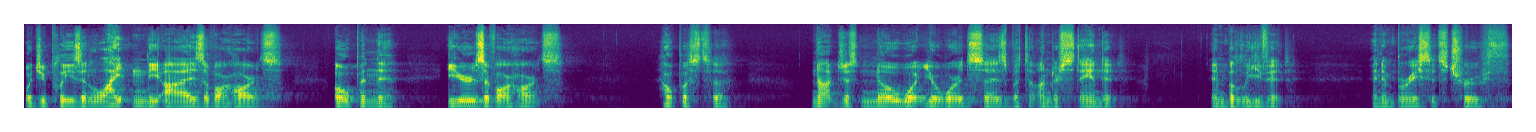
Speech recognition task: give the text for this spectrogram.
Would you please enlighten the eyes of our hearts, open the ears of our hearts? Help us to not just know what your word says, but to understand it and believe it and embrace its truth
